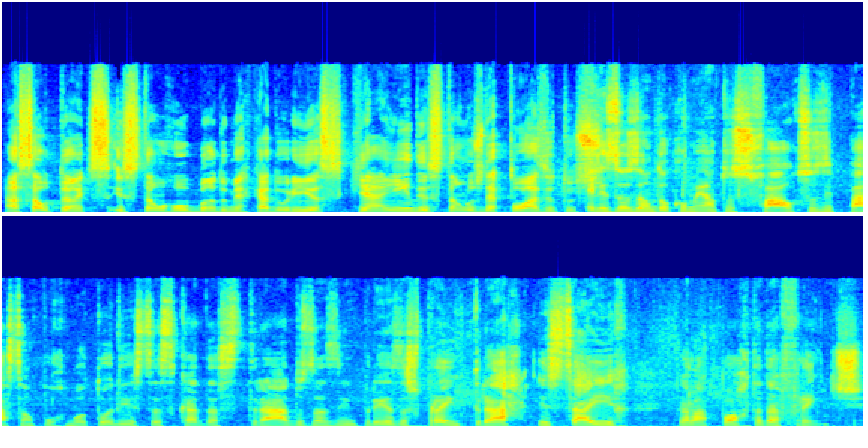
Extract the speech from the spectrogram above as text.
assaltantes estão roubando mercadorias que ainda estão nos depósitos. Eles usam documentos falsos e passam por motoristas cadastrados nas empresas para entrar e sair pela porta da frente.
